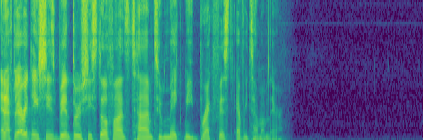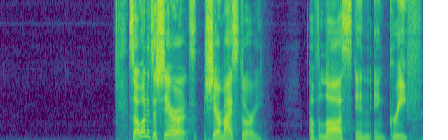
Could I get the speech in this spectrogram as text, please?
and after everything she's been through she still finds time to make me breakfast every time i'm there So I wanted to share share my story of loss and, and grief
